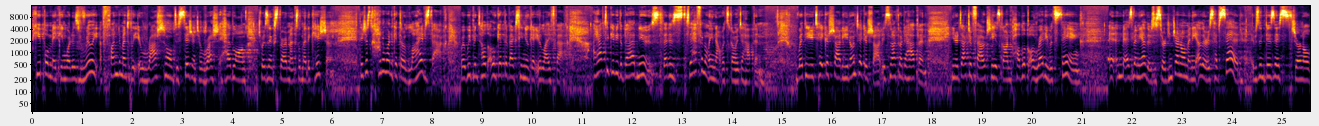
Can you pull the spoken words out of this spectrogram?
people making what is really a fundamentally irrational decision to rush headlong towards an experimental medication. They just kind of want to get their lives back. Right? We've been told, "Oh, get the vaccine, you'll get your life back." I have to give you the bad news. That is definitely not what's going to happen. Whether you take a shot or you don't take a shot, it's not going to happen. You know, Dr. Fauci has gone public already with saying and as many others, the Surgeon General, many others have said, it was in Business Journal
